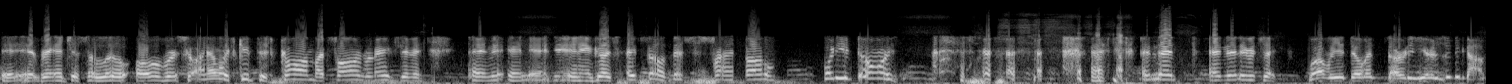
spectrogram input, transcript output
it, it ran just a little over. So I always keep this call. My phone rings and it, and and and, and it goes, "Hey Phil, this is Franco. What are you doing?" and then and then he would say, "What were you doing thirty years ago?"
